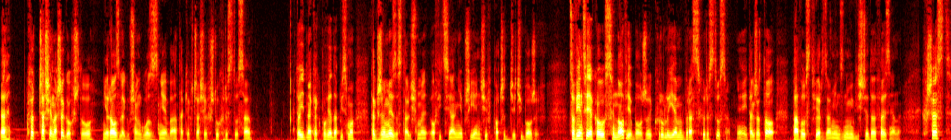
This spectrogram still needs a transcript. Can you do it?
E, w czasie naszego chrztu nie rozległ się głos z nieba, tak jak w czasie chrztu Chrystusa, to jednak, jak powiada Pismo, także my zostaliśmy oficjalnie przyjęci w poczet dzieci Bożych. Co więcej, jako synowie Boży królujemy wraz z Chrystusem. Nie? I także to Paweł stwierdza, między innymi w liście do Efezjan. Chrzest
